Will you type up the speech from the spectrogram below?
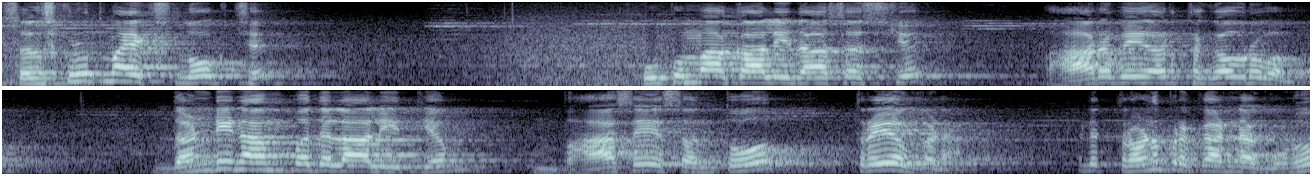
સંસ્કૃતમાં એક શ્લોક છે, ઉપમા કાલિદાસસ્ય ભારવે અર્થ ગૌરવમ દંડીનામ પદ લાલિત્યમ ભાષે સંતો ત્રયોગણા. એટલે ત્રણ પ્રકારના ગુણો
